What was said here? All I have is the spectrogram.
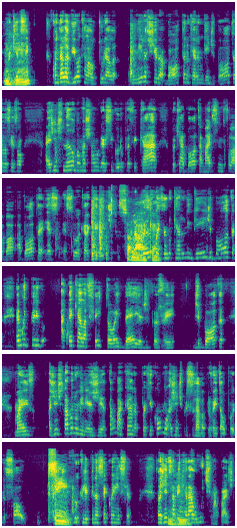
Porque, uhum. assim, quando ela viu aquela altura, ela, meninas, tira a bota, não quero ninguém de bota, vocês vão. Aí a gente, não, vamos achar um lugar seguro para ficar, porque a bota, a Mari sempre falou, a bota é, é sua característica. Sua ela, marca. Não, mas eu não quero ninguém de bota, é muito perigoso até que ela aceitou a ideia de fazer de bota, mas a gente estava numa energia tão bacana, porque como a gente precisava aproveitar o pôr do sol, Sim. o clipe na sequência. Então a gente sabia uhum. que era a última parte.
